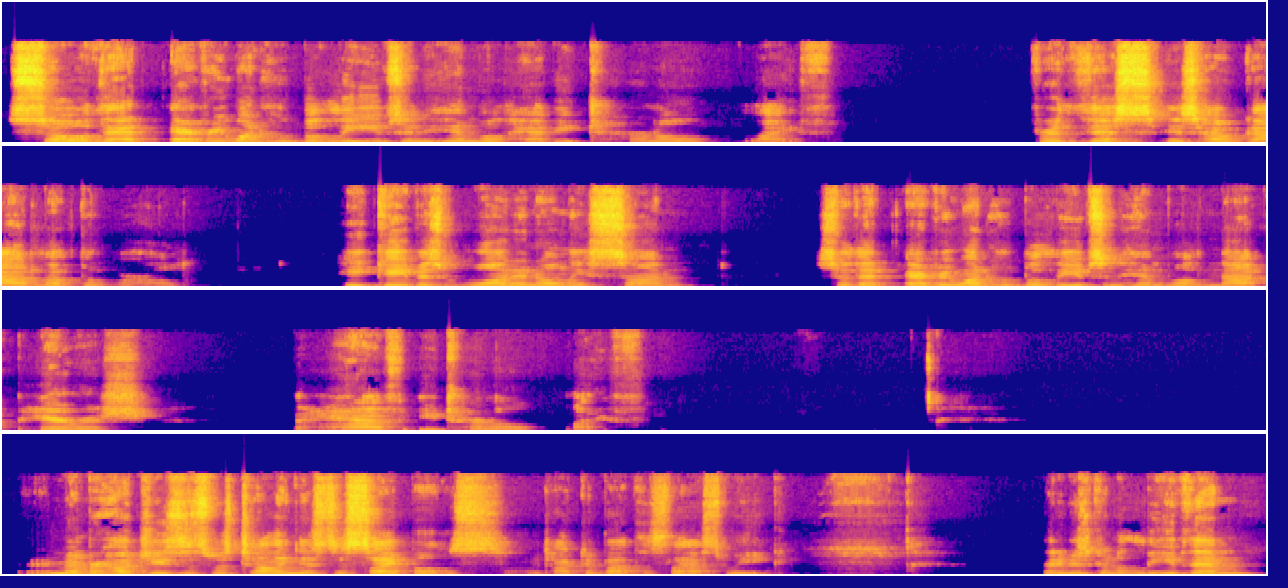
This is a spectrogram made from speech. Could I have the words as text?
So that everyone who believes in him will have eternal life. For this is how God loved the world. He gave his one and only Son, so that everyone who believes in him will not perish, but have eternal life. Remember how Jesus was telling his disciples, we talked about this last week, that he was going to leave them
